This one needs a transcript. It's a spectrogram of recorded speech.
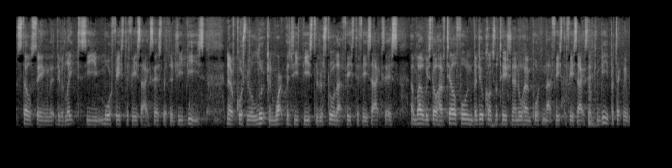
still saying that they would like to see more face-to-face -face access with their GPs. Now, of course, we will look and work with GPs to restore that face-to-face -face access. And while we still have telephone, video consultation, I know how important that face-to-face -face access can be, particularly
